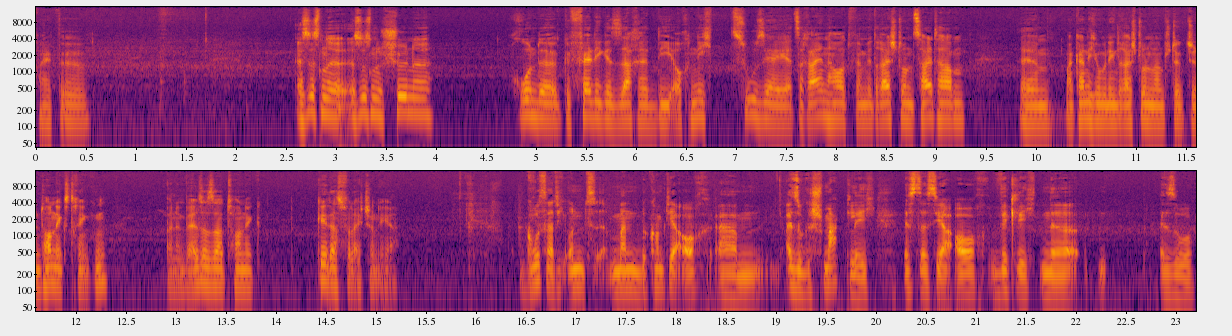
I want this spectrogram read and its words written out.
Vielleicht, äh, es, ist eine, es ist eine schöne, runde, gefällige Sache, die auch nicht zu sehr jetzt reinhaut. Wenn wir drei Stunden Zeit haben, ähm, man kann nicht unbedingt drei Stunden am Stück Gin Tonics trinken. Bei einem Belsasar Tonic geht das vielleicht schon eher. Großartig. Und man bekommt ja auch, ähm, also geschmacklich ist das ja auch wirklich eine, also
